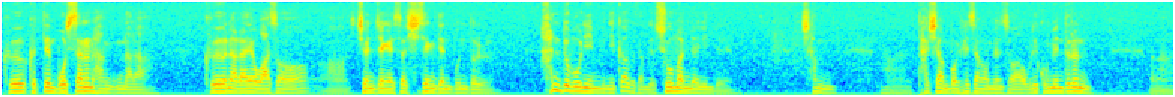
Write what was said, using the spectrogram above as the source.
그 그때 못 사는 한국 나라 그 나라에 와서 어, 전쟁에서 희생된 분들 한두 분입니까 그 사람들 수만 명인데 참 어, 다시 한번 회상하면서 우리 국민들은 어,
